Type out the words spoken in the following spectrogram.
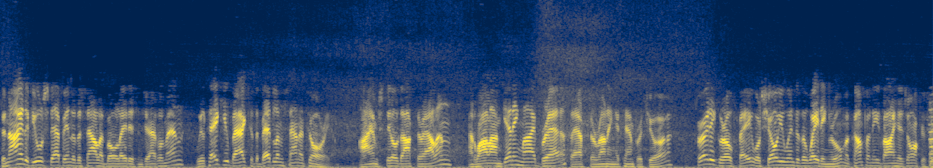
Tonight, if you'll step into the salad bowl, ladies and gentlemen, we'll take you back to the Bedlam Sanatorium. I am still Dr. Allen, and while I'm getting my breath after running a temperature, Ferde Grofé will show you into the waiting room accompanied by his orchestra.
